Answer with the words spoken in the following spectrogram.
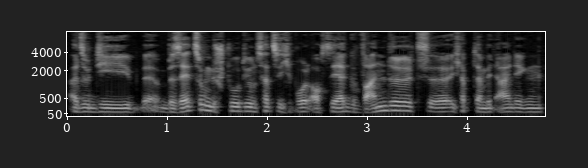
Also die äh, Besetzung des Studiums hat sich wohl auch sehr gewandelt. Äh, ich habe da mit einigen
